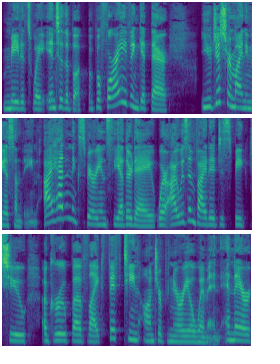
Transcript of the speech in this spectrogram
made its way into the book. But before I even get there, you just reminded me of something. I had an experience the other day where I was invited to speak to a group of like 15 entrepreneurial women and they're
